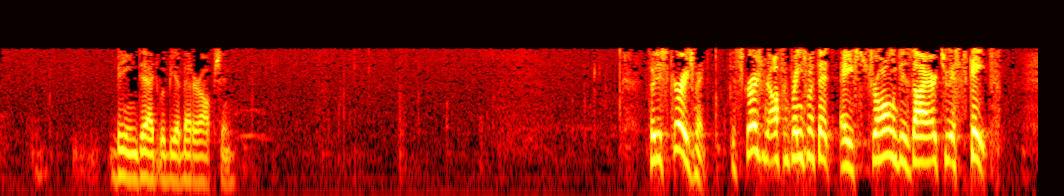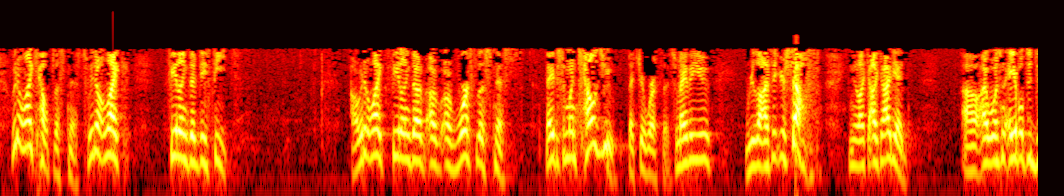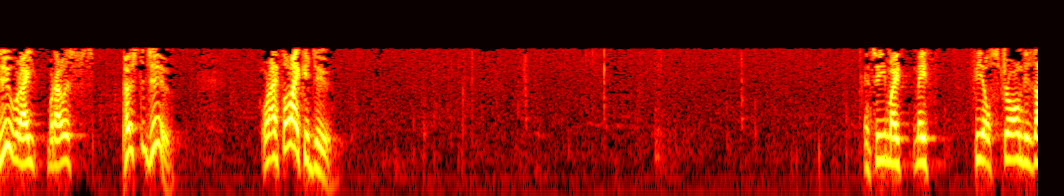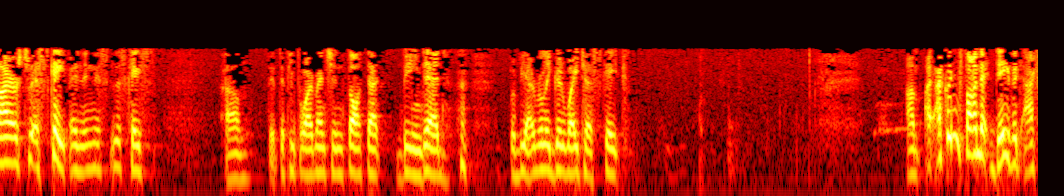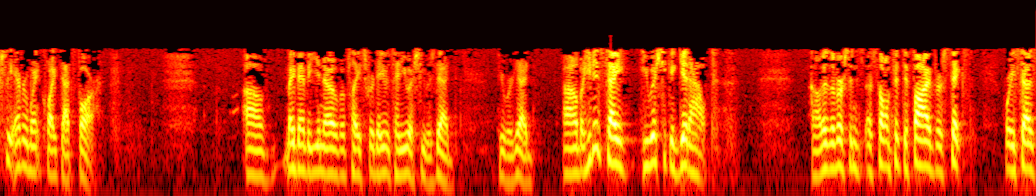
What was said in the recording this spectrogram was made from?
being dead would be a better option. So discouragement. Discouragement often brings with it a strong desire to escape. We don't like helplessness. We don't like feelings of defeat. Uh, we don't like feelings of, of, of, worthlessness. Maybe someone tells you that you're worthless. Maybe you realize it yourself. You know, like, like I did. Uh, I wasn't able to do what I, what I was supposed to do. What I thought I could do. And so you might, may feel strong desires to escape. And in this, this case, um, the, the people I mentioned thought that being dead would be a really good way to escape. Um, I, I, couldn't find that David actually ever went quite that far. Uh, maybe, maybe you know of a place where David said he wished he was dead. He were dead. Uh, but he did say he wished he could get out. Uh, there's a verse in uh, Psalm 55, verse 6, where he says,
